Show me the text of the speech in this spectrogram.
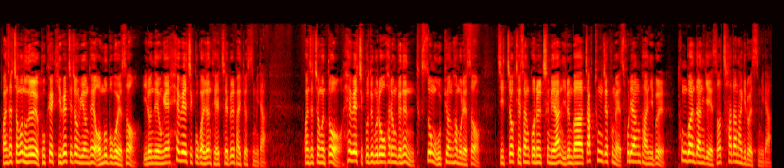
관세청은 오늘 국회 기획재정위원회 업무보고에서 이런 내용의 해외 직구 관련 대책을 밝혔습니다. 관세청은 또 해외 직구 등으로 활용되는 특송 우편 화물에서 지적 재산권을 침해한 이른바 짝퉁 제품의 소량 반입을 통관 단계에서 차단하기로 했습니다.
